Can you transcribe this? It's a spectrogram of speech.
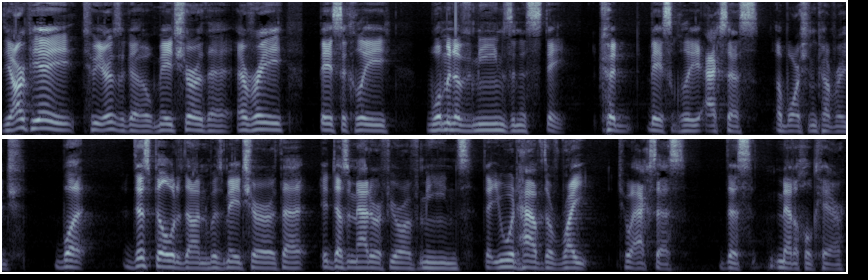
The RPA two years ago made sure that every basically woman of means in this state could basically access abortion coverage. What this bill would have done was made sure that it doesn't matter if you're of means, that you would have the right to access this medical care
